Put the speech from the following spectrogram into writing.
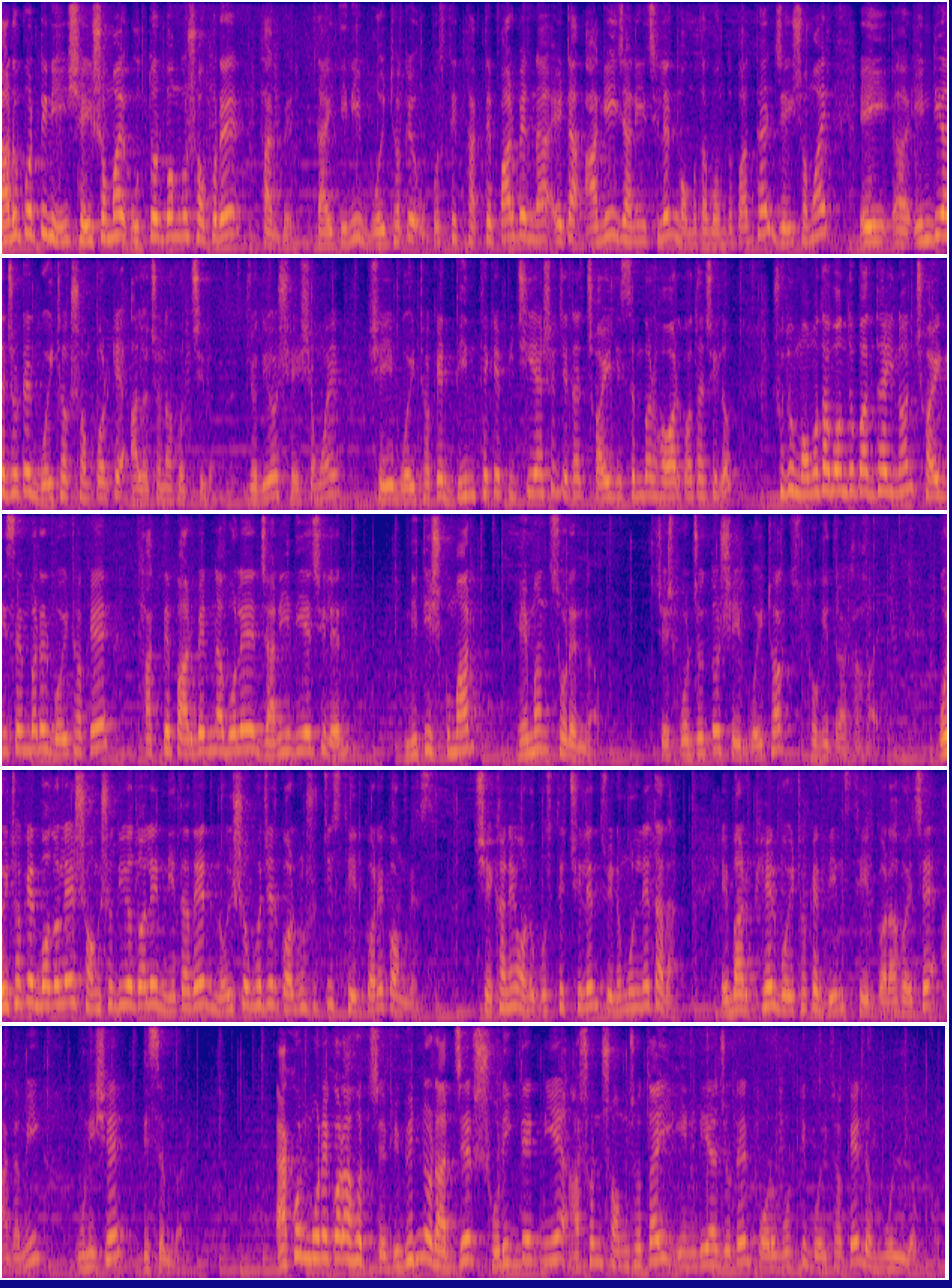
তার উপর তিনি সেই সময় উত্তরবঙ্গ সফরে থাকবেন। তাই তিনি বৈঠকে উপস্থিত থাকতে পারবেন না, এটা আগেই জানিয়েছিলেন মমতা বন্দ্যোপাধ্যায়, যেই সময় এই ইন্ডিয়া জোটের বৈঠক সম্পর্কে আলোচনা হচ্ছিল। যদিও সেই সময় সেই বৈঠকের দিন থেকে পিছিয়ে আসে, যেটা ছয় ডিসেম্বর হওয়ার কথা ছিল। শুধু মমতা বন্দ্যোপাধ্যায় নন ছয় ডিসেম্বরের বৈঠকে থাকতে পারবেন না বলে জানিয়ে দিয়েছিলেন নীতিশ কুমার, হেমন্ত সোরেনরাও। শেষ পর্যন্ত সেই বৈঠক স্থগিত রাখা হয়। বৈঠকের বদলে সংসদীয় দলের নেতাদের নৈশভোজের কর্মসূচি স্থির করে কংগ্রেস। সেখানে অনুপস্থিত ছিলেন তৃণমূল নেতারা। এবার ফের বৈঠকের দিন স্থির করা হয়েছে আগামী উনিশে ডিসেম্বর। এখন মনে করা হচ্ছে বিভিন্ন রাজ্যের শরিকদের নিয়ে আসন সমঝোতাই ইন্ডিয়া জোটের পরবর্তী বৈঠকের মূল লক্ষ্য।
